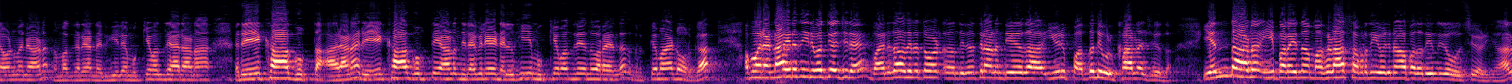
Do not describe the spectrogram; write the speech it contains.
ഗവൺമെന്റ് ആണ്? നമുക്കറിയാം ഡൽഹിയിലെ മുഖ്യമന്ത്രി ആരാണ്? രേഖാ ഗുപ്ത. ആരാണ്? രേഖാ ഗുപ്തയാണ് നിലവിലെ ഡൽഹി മുഖ്യമന്ത്രി എന്ന് പറയുന്നത്. കൃത്യമായിട്ട് ഓർക്കുക. അപ്പോൾ രണ്ടായിരത്തി ഇരുപത്തി അഞ്ചിൽ വനിതാ ദിനത്തോ ദിനത്തിലാണ് എന്ത് ചെയ്തത്? ഈ ഒരു പദ്ധതി ഉദ്ഘാടനം ചെയ്തത്. എന്താണ് ഈ പറയുന്ന മഹിളാ സമൃദ്ധി യോജന പദ്ധതി എന്ന് ചോദിച്ചു കഴിഞ്ഞാൽ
